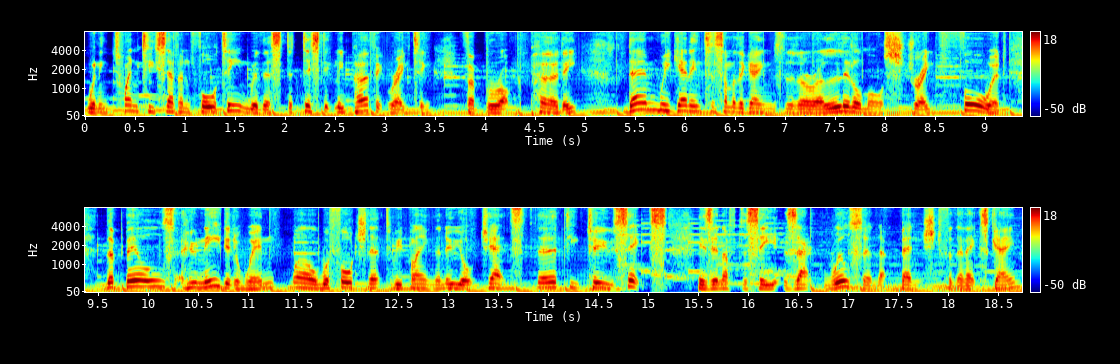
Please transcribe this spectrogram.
winning 27-14 with a statistically perfect rating for Brock Purdy. Then we get into some of the games that are a little more straightforward. The Bills, who needed a win, well, were fortunate to be playing the New York Jets 32-6 is enough to see Zach Wilson benched for the next game.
